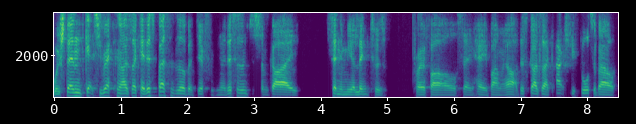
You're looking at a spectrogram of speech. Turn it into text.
which then gets you recognized. Okay, this person's a little bit different. You know, this isn't just some guy sending me a link to his profile saying, "Hey, buy my art." This guy's like actually thought about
